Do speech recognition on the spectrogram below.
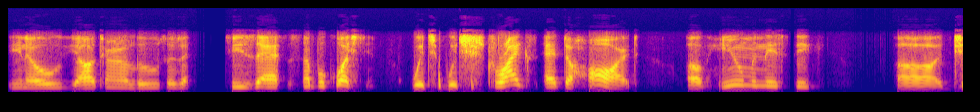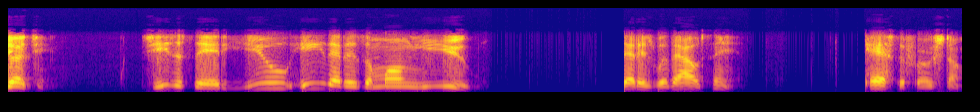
you know, y'all turn her loose. Jesus asked a simple question, which which strikes at the heart of humanistic uh, judging. Jesus said, "You, he that is among you, that is without sin, cast the first stone."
